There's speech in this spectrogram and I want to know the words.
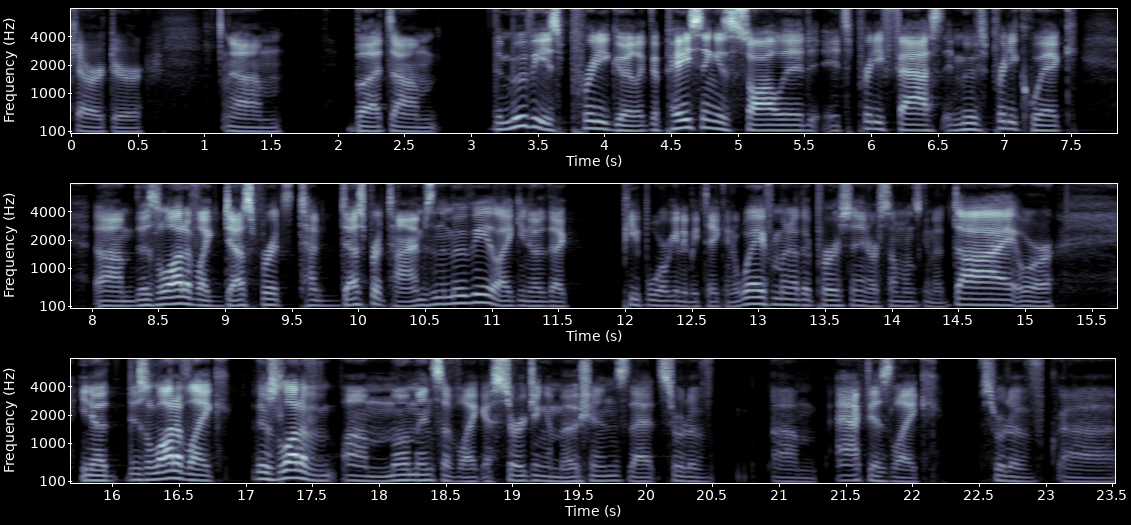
character. Um, but um, the movie is pretty good. Like the pacing is solid. It's pretty fast. It moves pretty quick. Um, there's a lot of like desperate, t- desperate times in the movie. Like you know, like people are going to be taken away from another person or someone's going to die or you know there's a lot of like there's a lot of um, moments of like a surging emotions that sort of um, act as like sort of uh,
